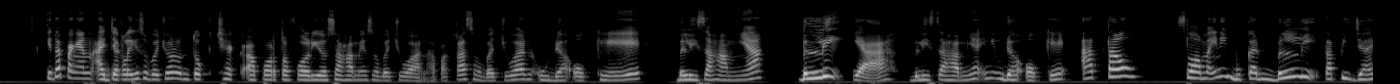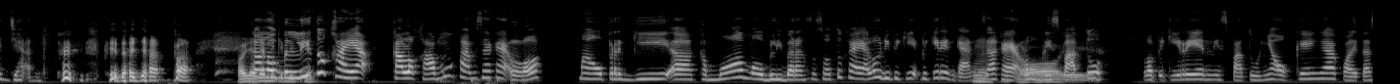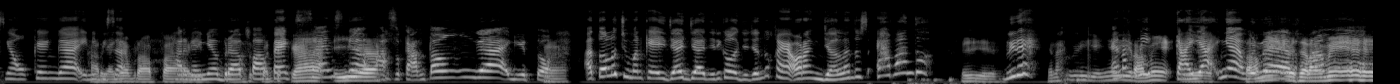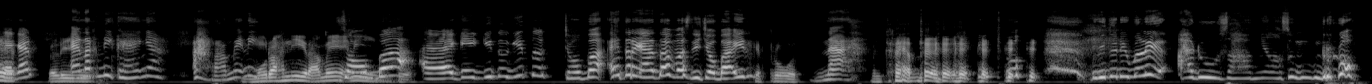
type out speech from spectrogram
kita pengen ajak lagi sobat cuan untuk cek uh, portofolio sahamnya sobat cuan. Apakah sobat cuan udah oke beli sahamnya? Beli ya, beli sahamnya ini udah oke atau selama ini bukan beli tapi jajan. bedanya apa jajan Kalau dikit-dikit. beli tuh kayak kalau kamu kayak misalnya kayak lo mau pergi uh, ke mall mau beli barang sesuatu kayak lo dipikir pikirin kan. Misalnya kayak lo beli Oh, sepatu, iya. Lo pikirin nih sepatunya oke nggak, kualitasnya oke nggak, ini bisa harganya berapa harganya gitu. berapa, Masuk make nggak? sense iya nggak, masuk kantong nggak gitu. Nah, Atau lo cuman kayak jajan. Jadi kalau jajan tuh kayak orang jalan terus eh apaan tuh? iya Beli deh. enak nih kayaknya Enak nih rame Kayaknya Rame, bener. bisa rame. ya kan? beli Enak nih kayaknya. Ah, rame nih. murah nih rame nih Coba gitu. eh kayak gitu-gitu. Coba eh ternyata pas dicobain sakit perut nah mencret begitu dibeli aduh sahamnya langsung drop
